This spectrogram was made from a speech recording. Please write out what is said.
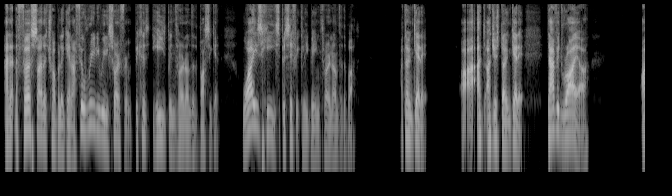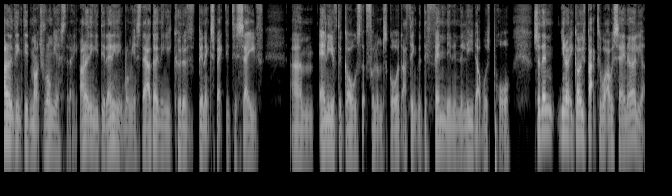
And at the first sign of trouble again, I feel really, really sorry for him because he's been thrown under the bus again. Why is he specifically being thrown under the bus? I don't get it. I, I, I just don't get it. David Raya, I don't think did much wrong yesterday. I don't think he did anything wrong yesterday. I don't think he could have been expected to save um, any of the goals that Fulham scored. I think the defending in the lead up was poor. So then, you know, it goes back to what I was saying earlier.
